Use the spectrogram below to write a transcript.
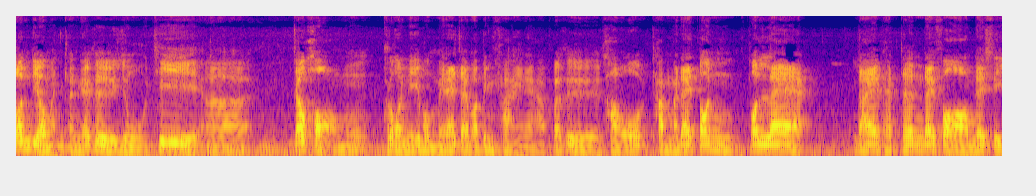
ต้นเดียวเหมือนกันก็คืออยู่ที่เจ้าของโครนนี้ผมไม่แน่ใจว่าเป็นใครนะครับ ก็คือเขาทำมาได้ต้นต้นแรก ได้แพทเทิร์นได้ฟอร์ม ได้สี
